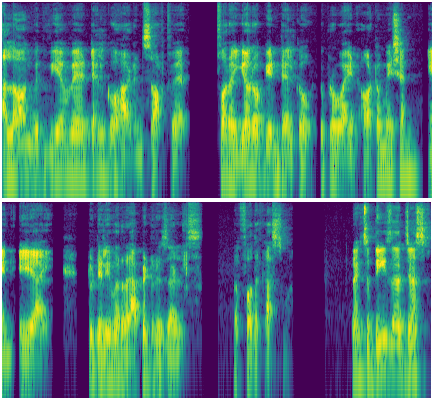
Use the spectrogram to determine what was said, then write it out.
along with VMware telco hardened software for a European telco to provide automation and AI to deliver rapid results for the customer. Right. So these are just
